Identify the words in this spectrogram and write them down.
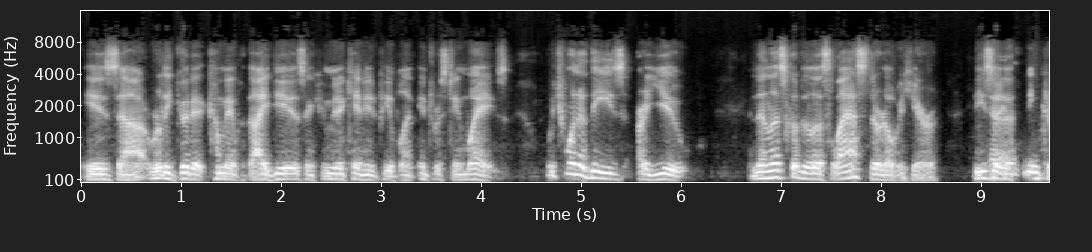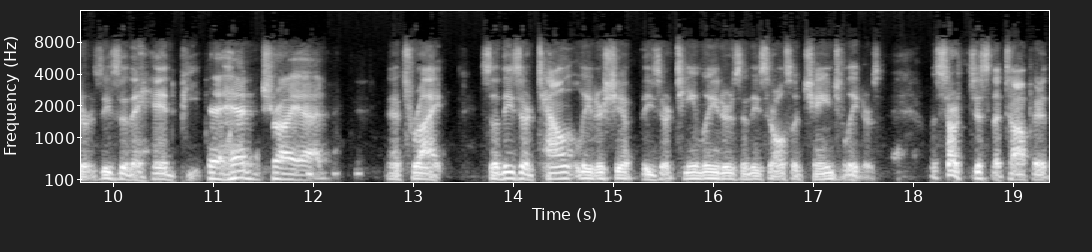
is uh, really good at coming up with ideas and communicating to people in interesting ways? Which one of these are you? And then let's go to this last third over here. These okay. are the thinkers. These are the head people. The head triad. That's right. So these are talent leadership. These are team leaders, and these are also change leaders. Let's start just at the top here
